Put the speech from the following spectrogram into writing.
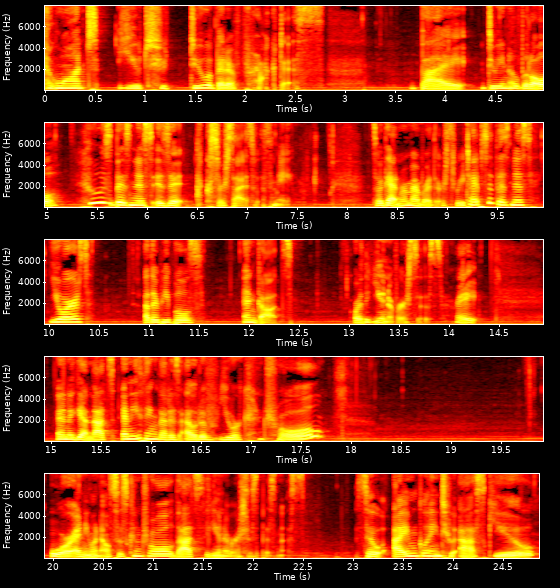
I want you to do a bit of practice by doing a little whose business is it exercise with me. So, again, remember there's three types of business yours, other people's, and God's, or the universe's, right? And again, that's anything that is out of your control or anyone else's control. That's the universe's business. So I'm going to ask you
